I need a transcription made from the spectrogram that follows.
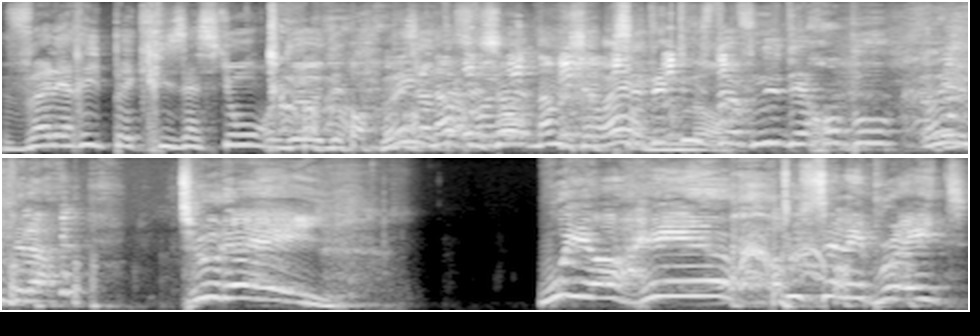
Valérie Pécrisation de, de- Oui, des non, c'est ça. Non, mais c'est vrai. C'était tous devenus des robots. Ils étaient là. Today, we are here to celebrate.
